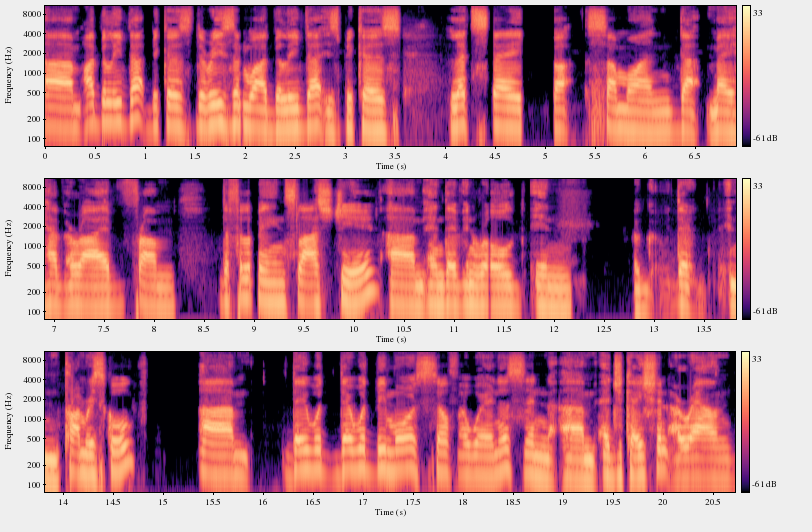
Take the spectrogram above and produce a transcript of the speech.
Um, I believe that because the reason why I believe that is because, let's say, got someone that may have arrived from the Philippines last year um, and they've enrolled in they're in primary school, um, they would there would be more self awareness and um, education around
